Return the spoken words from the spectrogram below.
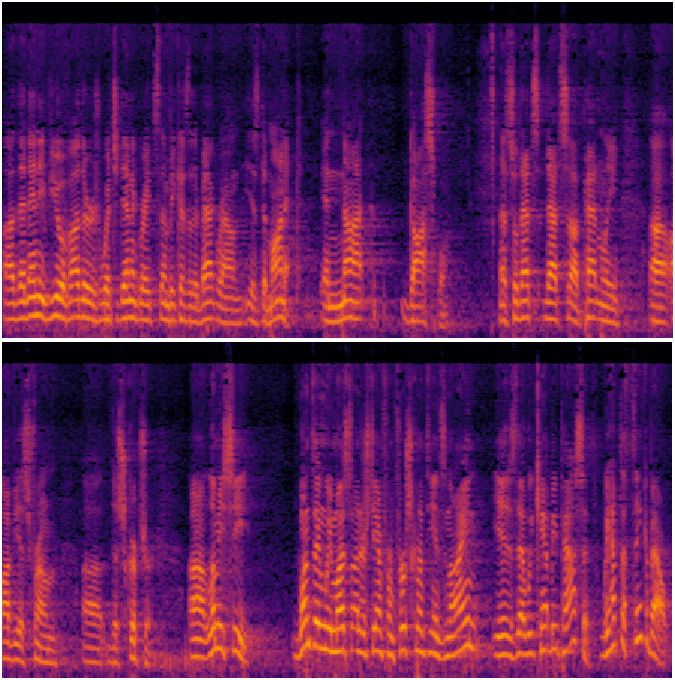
uh, that any view of others which denigrates them because of their background is demonic and not gospel. Uh, so that's, that's uh, patently uh, obvious from uh, the scripture. Uh, let me see. One thing we must understand from 1 Corinthians 9 is that we can't be passive. We have to think about.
